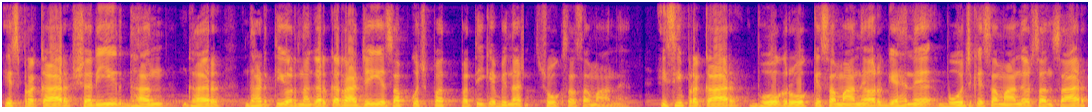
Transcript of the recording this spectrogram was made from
इस प्रकार शरीर, धन, घर, धरती और नगर का राज्य, ये सब कुछ पति के बिना शोक सा समान है। इसी प्रकार भोग रोग के समान है और गहने, बोझ के समान है और संसार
